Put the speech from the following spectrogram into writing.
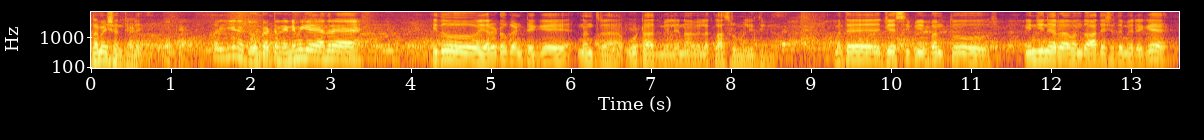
ರಮೇಶ್ ಅಂತೇಳಿ. ಓಕೆ. ಸರ್ ಏನಿದು ಘಟನೆ? ನಿಮಗೆ ಅಂದರೆ ಇದು ಎರಡು ಗಂಟೆಗೆ ನಂತರ ಊಟ ಆದಮೇಲೆ ನಾವೆಲ್ಲ ಕ್ಲಾಸ್ ರೂಮಲ್ಲಿ ಇದ್ದೀವಿ. ಮತ್ತು ಜೆ ಸಿ ಬಿ ಬಂತು. ಇಂಜಿನಿಯರ ಒಂದು ಆದೇಶದ ಮೇರೆಗೆ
